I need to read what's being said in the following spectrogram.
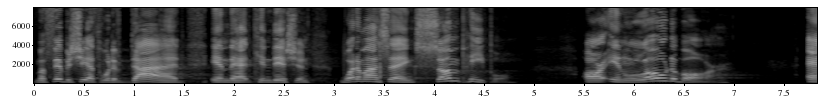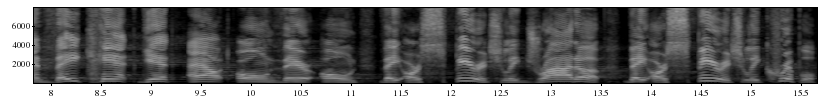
Mephibosheth would have died in that condition. What am I saying? Some people are in Lodabar and they can't get out on their own. They are spiritually dried up. They are spiritually crippled,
